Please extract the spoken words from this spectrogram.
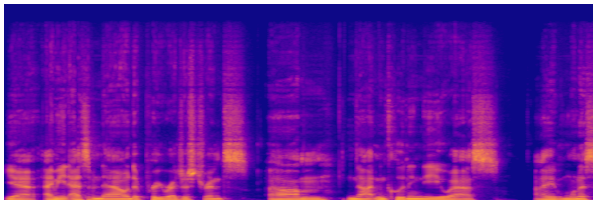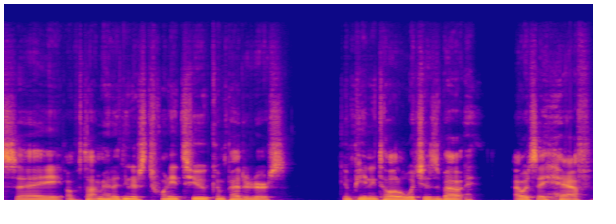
Yeah, I mean, as of now, the pre-registrants, um, not including the U.S., I want to say off the top of my head, I think there's 22 competitors competing total, which is about, I would say, half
